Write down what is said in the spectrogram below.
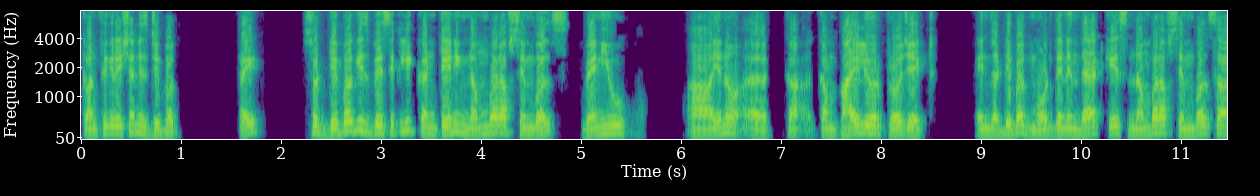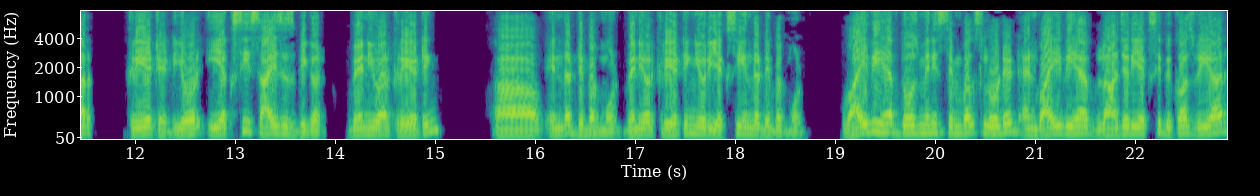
configuration is debug, right? So debug is basically containing number of symbols. When you, uh, you know, uh, compile your project in the debug mode, then in that case, number of symbols are created, your exe size is bigger when you are creating uh, in the debug mode, when you are creating your exe in the debug mode. Why we have those many symbols loaded and why we have larger exe? Because we are,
